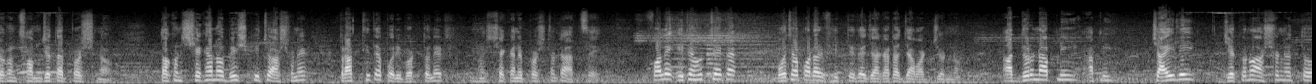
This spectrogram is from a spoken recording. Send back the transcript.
যখন সমঝোতার প্রশ্ন, তখন সেখানেও বেশ কিছু আসনে প্রার্থিতা পরিবর্তনের সেখানে প্রশ্নটা আছে। ফলে এটা হচ্ছে একটা বোঝাপড়ার ভিত্তিতে জায়গাটা যাওয়ার জন্য। আর ধরুন আপনি আপনি চাইলেই যে কোনো আসনে তো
